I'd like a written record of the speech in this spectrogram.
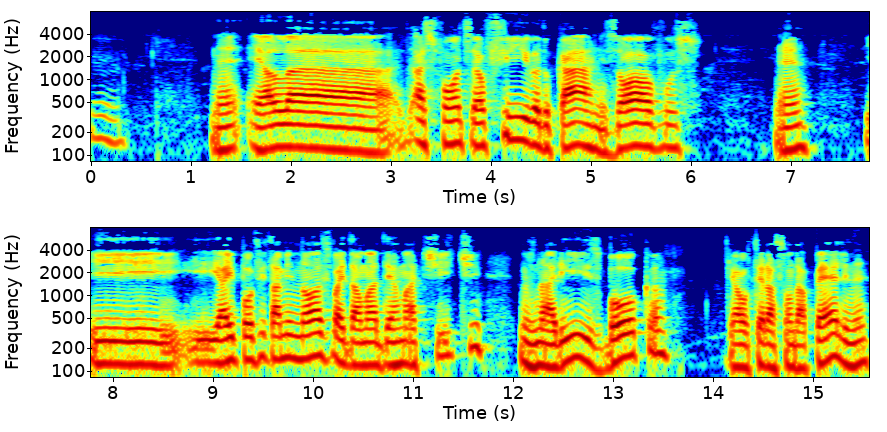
Hum. Né? Ela, as fontes é o fígado, carnes, ovos, né? E, e a hipovitaminose vai dar uma dermatite, nos nariz, boca, que é a alteração da pele, né?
